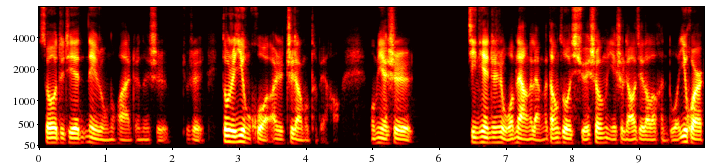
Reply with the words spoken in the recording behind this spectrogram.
所有的这些内容的话，真的是就是都是硬货，而且质量都特别好。我们也是今天真是我们两个两个当做学生，也是了解到了很多。一会儿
